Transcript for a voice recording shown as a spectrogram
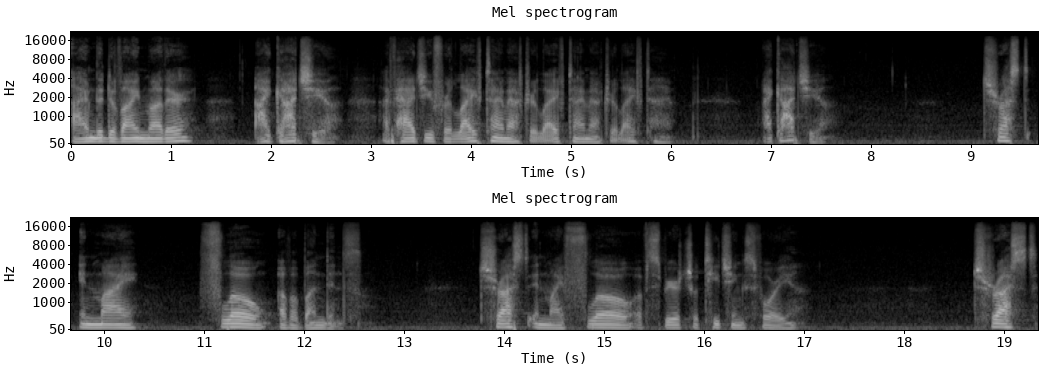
I'm the Divine Mother. I got you. I've had you for lifetime after lifetime after lifetime. I got you. Trust in my flow of abundance. Trust in my flow of spiritual teachings for you. Trust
